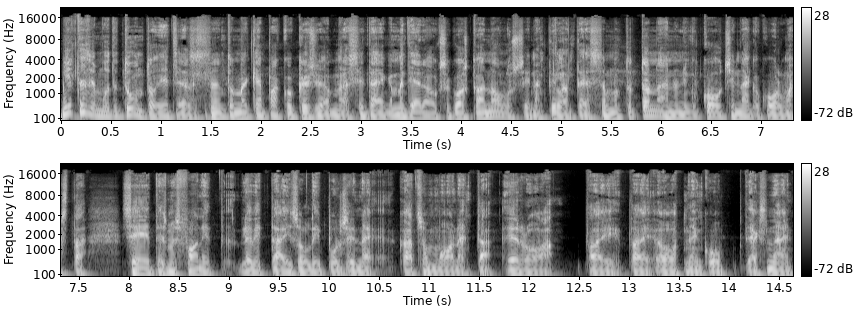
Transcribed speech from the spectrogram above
Miltä se muuten tuntui itse asiassa? Nyt on melkein pakko kysyä myös sitä, enkä mä tiedä, onko se koskaan ollut siinä tilanteessa, mutta on nähnyt niin coachin näkökulmasta se, että esimerkiksi fanit levittää ison lipun sinne katsomoon, että eroa tai, tai oot niin kuin, tiedätkö näin.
